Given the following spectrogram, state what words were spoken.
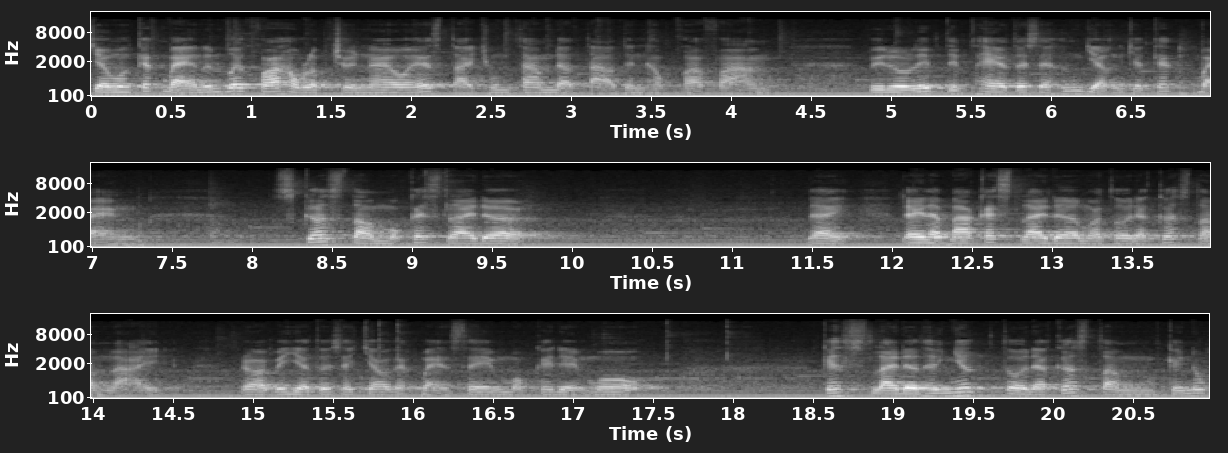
Chào mừng các bạn đến với khóa học lập trình iOS tại Trung tâm Đào tạo tin học Hòa Phạm. Video clip tiếp theo tôi sẽ hướng dẫn cho các bạn custom một cái slider. Đây, đây là ba cái slider mà tôi đã custom lại. Rồi bây giờ tôi sẽ cho các bạn xem một cái demo. Cái slider thứ nhất tôi đã custom cái nút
